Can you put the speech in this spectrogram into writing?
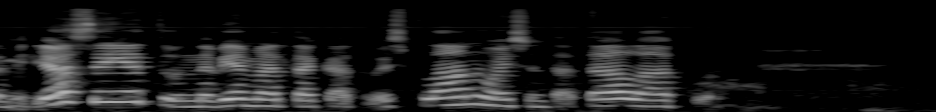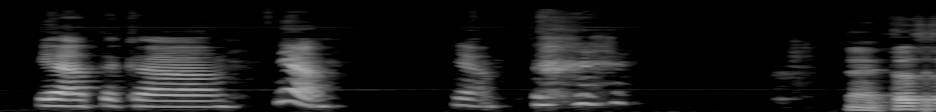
tam ir jāsiet, un nevienmēr tā kā to es plānoju, un tā tālāk. Un... Jā, tā kā, jā, jā. Tas,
